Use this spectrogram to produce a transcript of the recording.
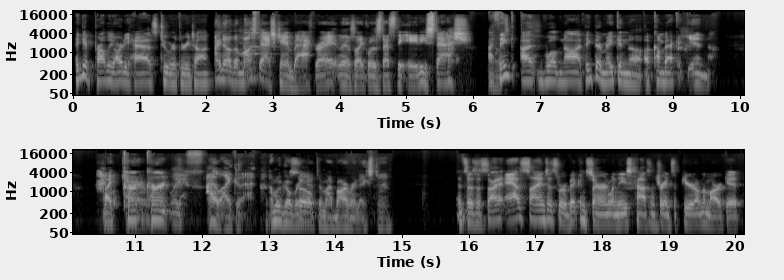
think it probably already has two or three times. I know the mustache came back, right? And it's like, was that's the 80s stash? I think I well, nah, I think they're making a, a comeback again. I Like don't cur- currently. I like that. I'm gonna go bring So- that to my barber next time. It says, "As scientists were a bit concerned when these concentrates appeared on the market,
